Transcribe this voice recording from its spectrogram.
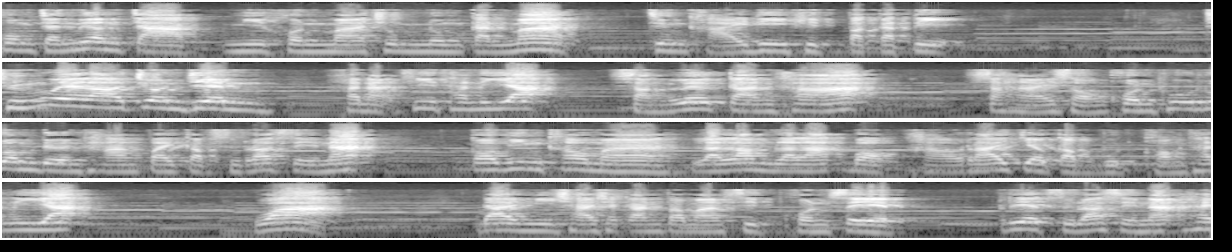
คงจะเนื่องจากมีคนมาชุมนุมกันมาก จึงขายดีผิดปกติ ถึงเวลาจวนเย็น ขณะที่ธนิยะสั่งเลิกการค้า สหายสองคนผู้ร่วมเดินทางไปกับสุรเสนะ ก็วิ่งเข้ามาละล่ำละลักบอกข่าวร้ายเกี่ยวกับบุตรของธนิยะ ว่าได้มีชายชะกันประมาณสิบคนเศษ เรียกสุรเสนะให้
